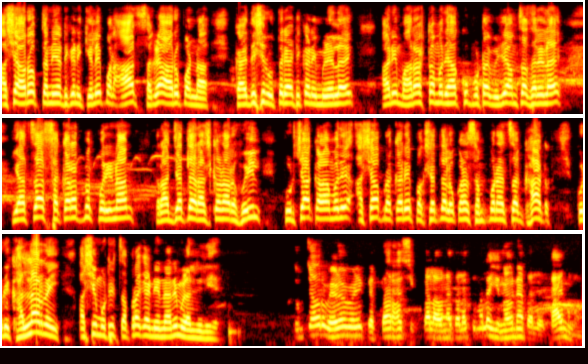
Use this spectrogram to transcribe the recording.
असे आरोप त्यांनी या ठिकाणी केले पण आज सगळ्या आरोपांना कायदेशीर उत्तर या ठिकाणी मिळेलं आहे. आणि महाराष्ट्रामध्ये हा खूप मोठा विजय आमचा झालेला आहे. याचा सकारात्मक परिणाम राज्यातल्या राजकारणावर होईल. पुढच्या काळामध्ये अशा प्रकारे पक्षातल्या लोकांना संपवण्याचा घाट कोणी घालणार नाही अशी मोठी चपराक या निर्णयाने मिळालेली आहे. तुमच्यावर वेळोवेळी गद्दार हा शिक्का लावण्यात आला तुम्हाला हिनवण्यात आलं. काय म्हणून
